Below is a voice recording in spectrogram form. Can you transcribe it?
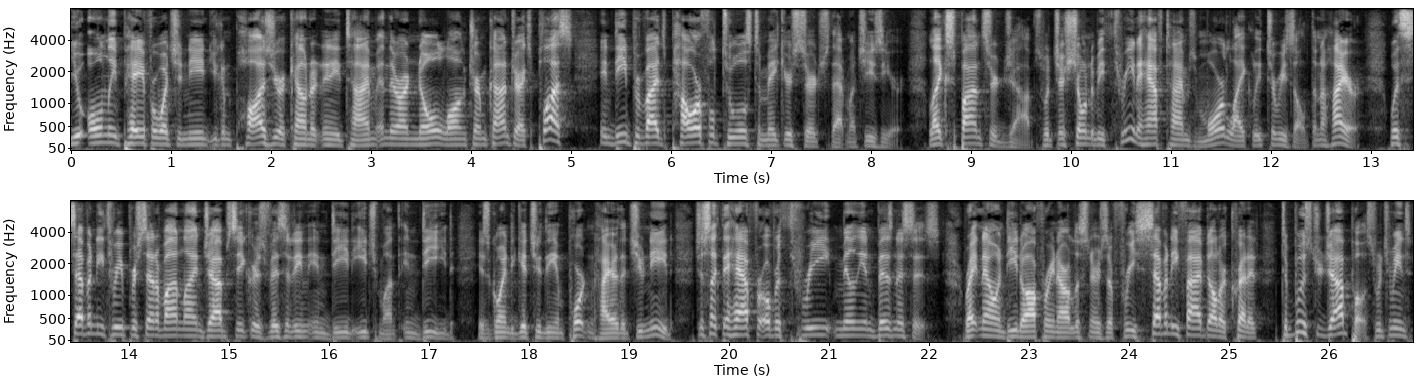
You only pay for what you need. You can pause your account at any time, and there are no long term contracts. Plus, Indeed provides powerful tools to make your search that much easier, like sponsored jobs, which are shown to be three and a half times more likely to result in a hire. With 73% of online job seekers visiting Indeed each month, Indeed is going to get you the important hire that you need, just like they have for over 3 million businesses. Right now, Indeed offering our listeners a free $75 credit to boost your job post, which means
